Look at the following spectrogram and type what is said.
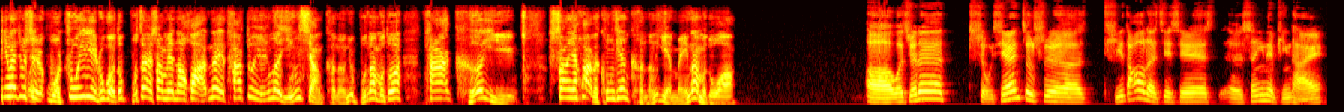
另外就是我注意力如果都不在上面的话，那它对人的影响可能就不那么多，它可以商业化的空间可能也没那么多。呃，我觉得首先就是提到了这些呃声音的平台，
